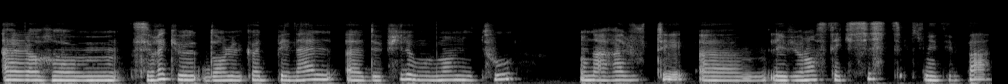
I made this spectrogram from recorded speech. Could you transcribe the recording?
Alors, c'est vrai que dans le code pénal, depuis le mouvement MeToo, on a rajouté euh, les violences sexistes qui n'étaient pas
